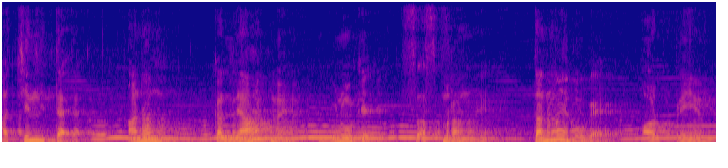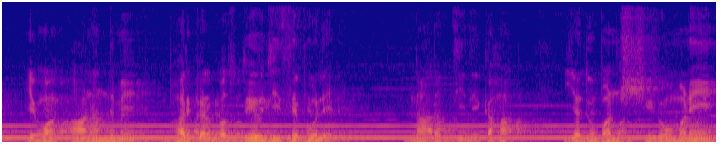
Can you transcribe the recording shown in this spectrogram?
अचिंत अनंत कल्याण में गुणों के संस्मरण में तन्मय हो गए और प्रेम एवं आनंद में भरकर वसुदेव जी से बोले, नारद जी ने कहा, यदुवंश शिरोमणि,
